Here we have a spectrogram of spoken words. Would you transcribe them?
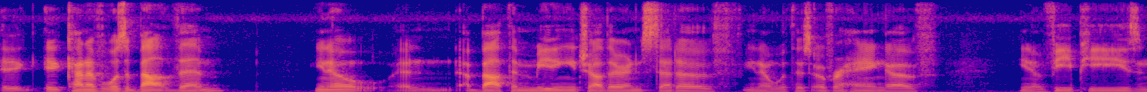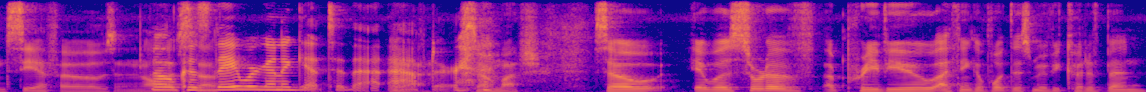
it, it kind of was about them you know and about them meeting each other instead of you know with this overhang of you know vps and cfos and all Oh, that because they were going to get to that Yeah, after. so much so it was sort of a preview i think of what this movie could have been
